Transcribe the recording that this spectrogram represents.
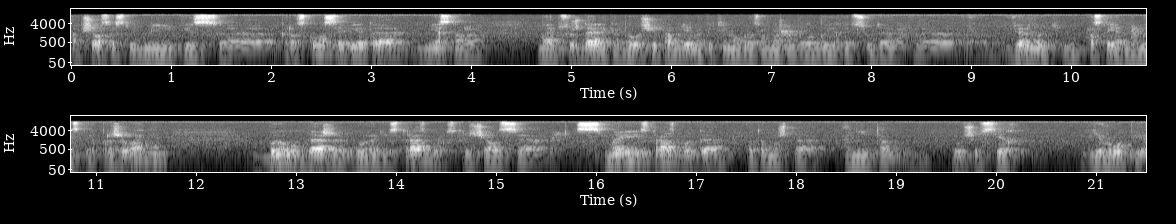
общался с людьми из э, городского совета местного. Мы обсуждали как бы общие проблемы, каким образом можно было бы их отсюда э, вернуть в постоянное место их проживания. Был даже в городе Страсбург, встречался с мэрией Страсбурга, потому что они там лучше всех в Европе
